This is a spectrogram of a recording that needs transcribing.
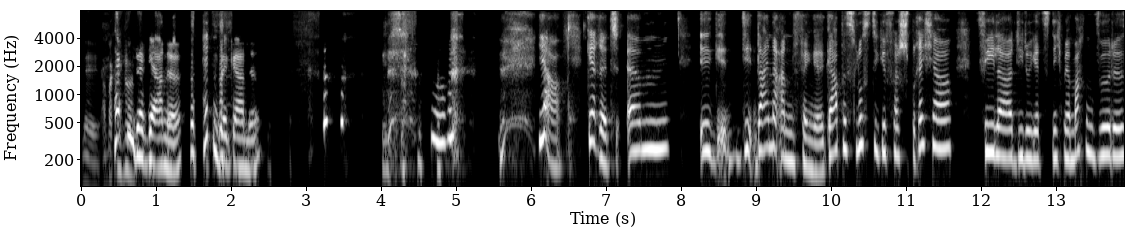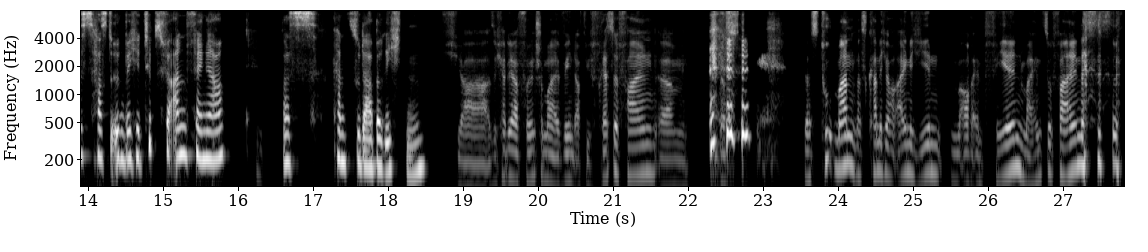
nee, aber Hätten nur wir gerne. Hätten wir gerne. Ja, Gerrit, ähm, äh, die, deine Anfänge. Gab es lustige Versprecher, Fehler, die du jetzt nicht mehr machen würdest? Hast du irgendwelche Tipps für Anfänger? Was kannst du da berichten? Ja, also ich hatte ja vorhin schon mal erwähnt, auf die Fresse fallen. Ähm, das, das tut man, das kann ich auch eigentlich jedem auch empfehlen, mal hinzufallen,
